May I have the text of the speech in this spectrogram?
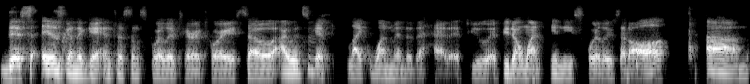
this is going to get into some spoiler territory. So I would Mhm. skip like one minute ahead if you if you don't want any spoilers at all. Um,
